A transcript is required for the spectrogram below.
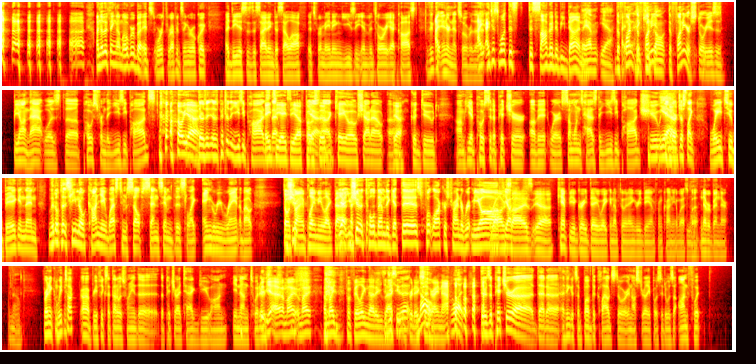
Another thing I'm over, but it's worth referencing real quick. Adidas is deciding to sell off its remaining Yeezy inventory at cost. I think the I- internet's over that. I, I just want this this saga to be done. They haven't. Yeah. the fun, they the funny, the funnier story is, is beyond that was the post from the Yeezy Pods. oh yeah, There's a, there's a picture of the Yeezy Pods. that- ATATF posted. Yeah, uh, KO shout out. Uh, Yeah. good dude. Um, he had posted a picture of it where someone's has the Yeezy Pod shoe. Yeah. and they're just like way too big. And then little does he know, Kanye West himself sends him this like angry rant about. Don't should- try and play me like that. Yeah, you should have told them to get this. Foot Locker's trying to rip me off. Wrong Yeah. size. Yeah, can't be a great day waking up to an angry DM from Kanye West, but never been there. no. Brendan, can we talk uh, briefly? Because I thought it was funny the the picture I tagged you on in on Twitter. Yeah, am I am I am I fulfilling that exact see that? prediction No. right now? What? There's a picture uh, that uh, I think it's above the cloud store in Australia posted. It was an on foot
